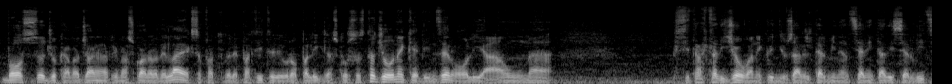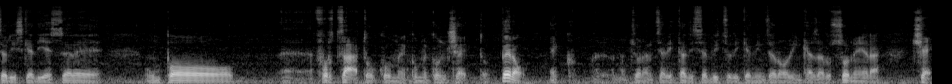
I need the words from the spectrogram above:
Voss giocava già nella prima squadra dell'Ajax ha fatto delle partite di Europa League la scorsa stagione Kevin Zeroli ha una si tratta di giovani quindi usare il termine anzianità di servizio rischia di essere un po' eh, forzato come, come concetto. Però ecco la maggiore anzianità di servizio di Kevin Zeroli in casa rossonera c'è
